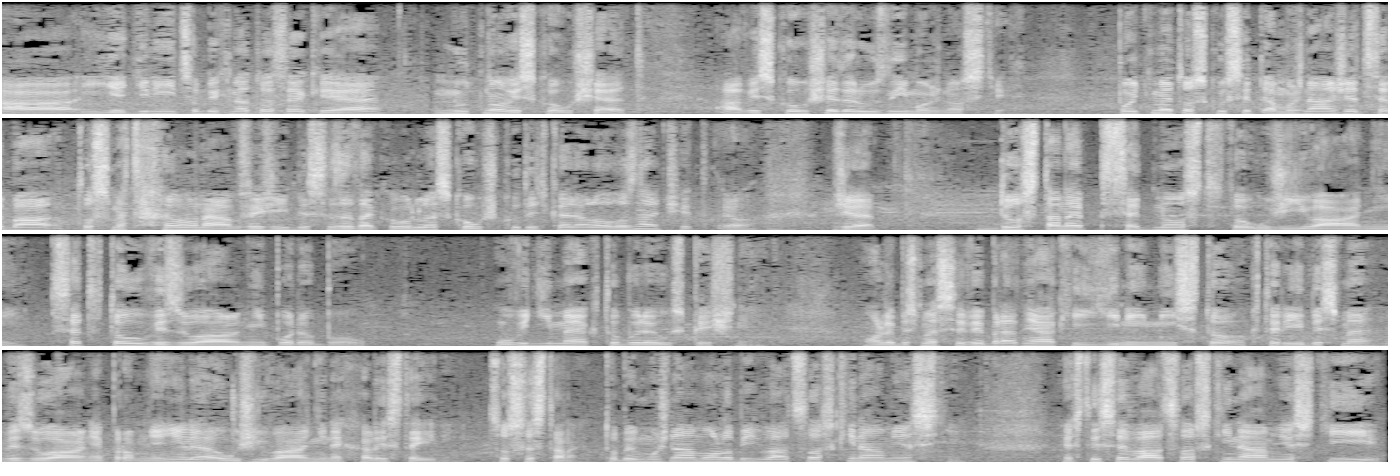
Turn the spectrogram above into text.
A jediný, co bych na to řekl, je nutno vyzkoušet a vyzkoušet různé možnosti. Pojďme to zkusit a možná, že třeba to smetanovo nábřeží by se za takovouhle zkoušku teďka dalo označit. Jo? Že dostane přednost to užívání před tou vizuální podobou. Uvidíme, jak to bude úspěšný. Mohli bychom si vybrat nějaký jiný místo, který bychom vizuálně proměnili a užívání nechali stejný. Co se stane? To by možná mohlo být Václavský náměstí. Jestli se Václavský náměstí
